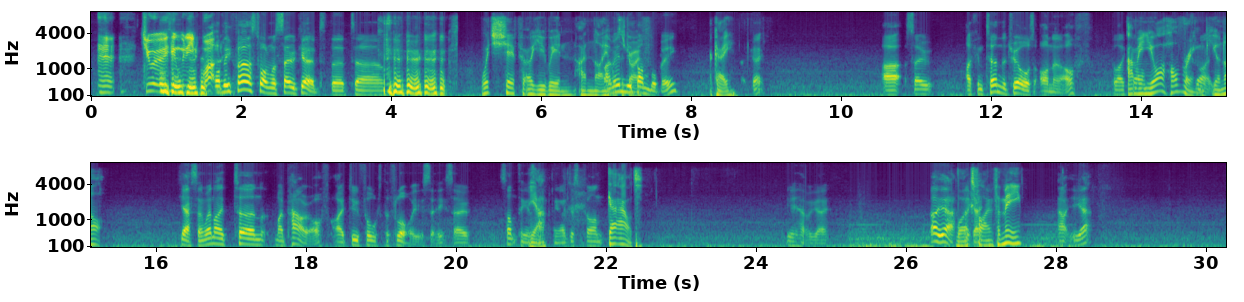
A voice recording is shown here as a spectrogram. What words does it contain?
Do you really think we need one? well, the first one was so good that um, Which ship are you in I'm not I'm able in to the drive? Bumblebee. Okay. Okay. Uh, so I can turn the drills on and off, but I I can't. mean, you are hovering. drive. You're not. Yes, and when I turn my power off, I do fall to the floor. You see, so something is Yeah. happening. I just can't. Get out. You have a go. Oh yeah. Works okay. fine for me. Out you get.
